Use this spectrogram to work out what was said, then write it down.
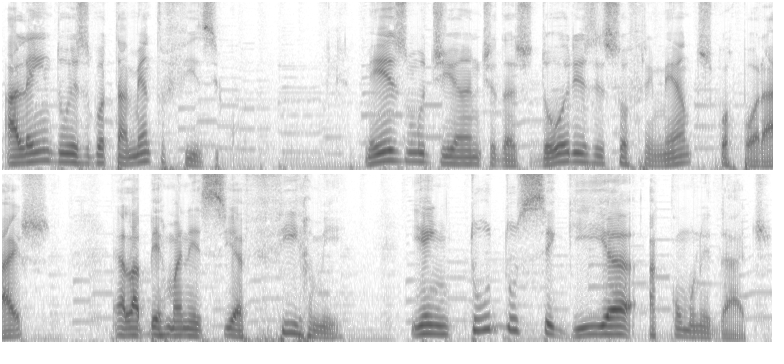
além do esgotamento físico Mesmo diante das dores e sofrimentos corporais, ela permanecia firme e em tudo seguia a comunidade.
